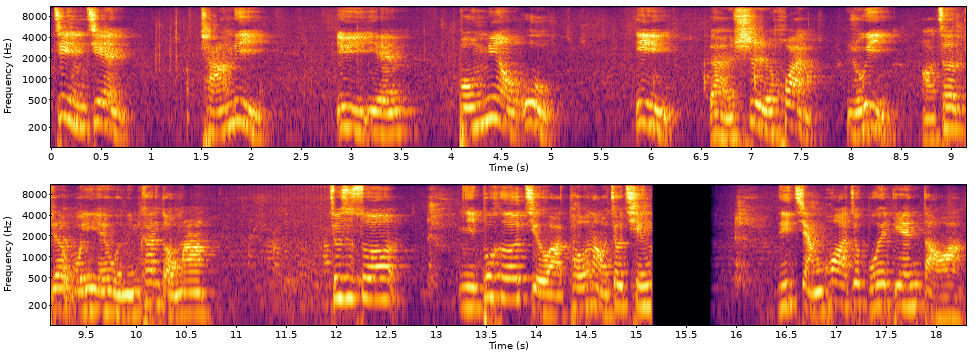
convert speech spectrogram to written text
进见常立，语言不谬误，亦呃事患如意啊。这个比较文言文，你们看懂吗？就是说，你不喝酒啊，头脑就清，你讲话就不会颠倒啊。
